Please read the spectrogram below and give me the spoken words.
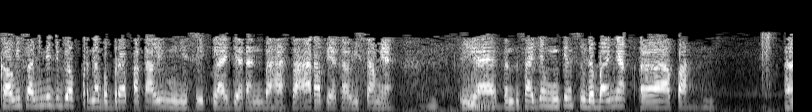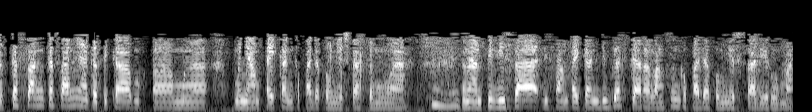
Kak Wisam ini juga pernah beberapa kali mengisi pelajaran bahasa Arab ya Kak Wisam ya. Iya, hmm. tentu saja mungkin sudah banyak uh, apa Eh, kesan-kesannya ketika uh, me menyampaikan kepada pemirsa semua. Hmm. Nanti bisa disampaikan juga secara langsung kepada pemirsa di rumah.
